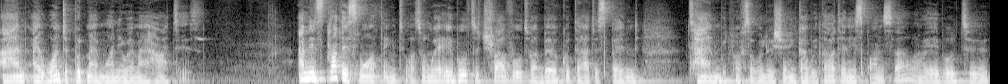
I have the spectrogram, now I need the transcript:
And i want to put my money where my heart is. And it's not a small thing to us. When we're able to travel to abeokuta to spend time with professor Soyinka without any sponsor when we're able to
